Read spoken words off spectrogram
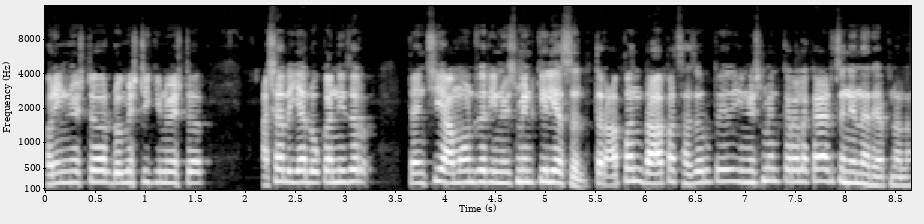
foreign investor domestic investor अशा या लोकांनी जर त्यांची अमाऊंट जर इन्व्हेस्टमेंट केली असेल तर आपण दहा पाच हजार रुपये इन्व्हेस्टमेंट करायला काय अडचण येणार आहे आपल्याला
